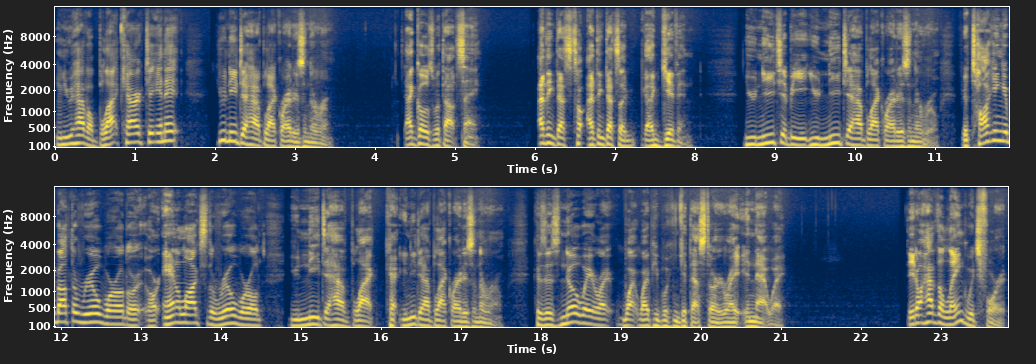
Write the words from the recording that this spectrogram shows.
and you have a black character in it you need to have black writers in the room. That goes without saying. I think that's to- i think that's a, a given you need to be you need to have black writers in the room. If you're talking about the real world or, or analogs to the real world you need to have black you need to have black writers in the room. Because there's no way right white, white people can get that story right in that way. They don't have the language for it.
